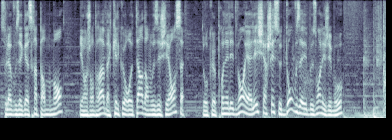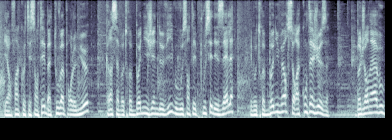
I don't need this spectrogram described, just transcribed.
Cela vous agacera par moments et engendrera bah, quelques retards dans vos échéances. Donc euh, prenez les devants et allez chercher ce dont vous avez besoin, les Gémeaux. Et enfin, côté santé, bah, tout va pour le mieux. Grâce à votre bonne hygiène de vie, vous vous sentez pousser des ailes et votre bonne humeur sera contagieuse. Bonne journée à vous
